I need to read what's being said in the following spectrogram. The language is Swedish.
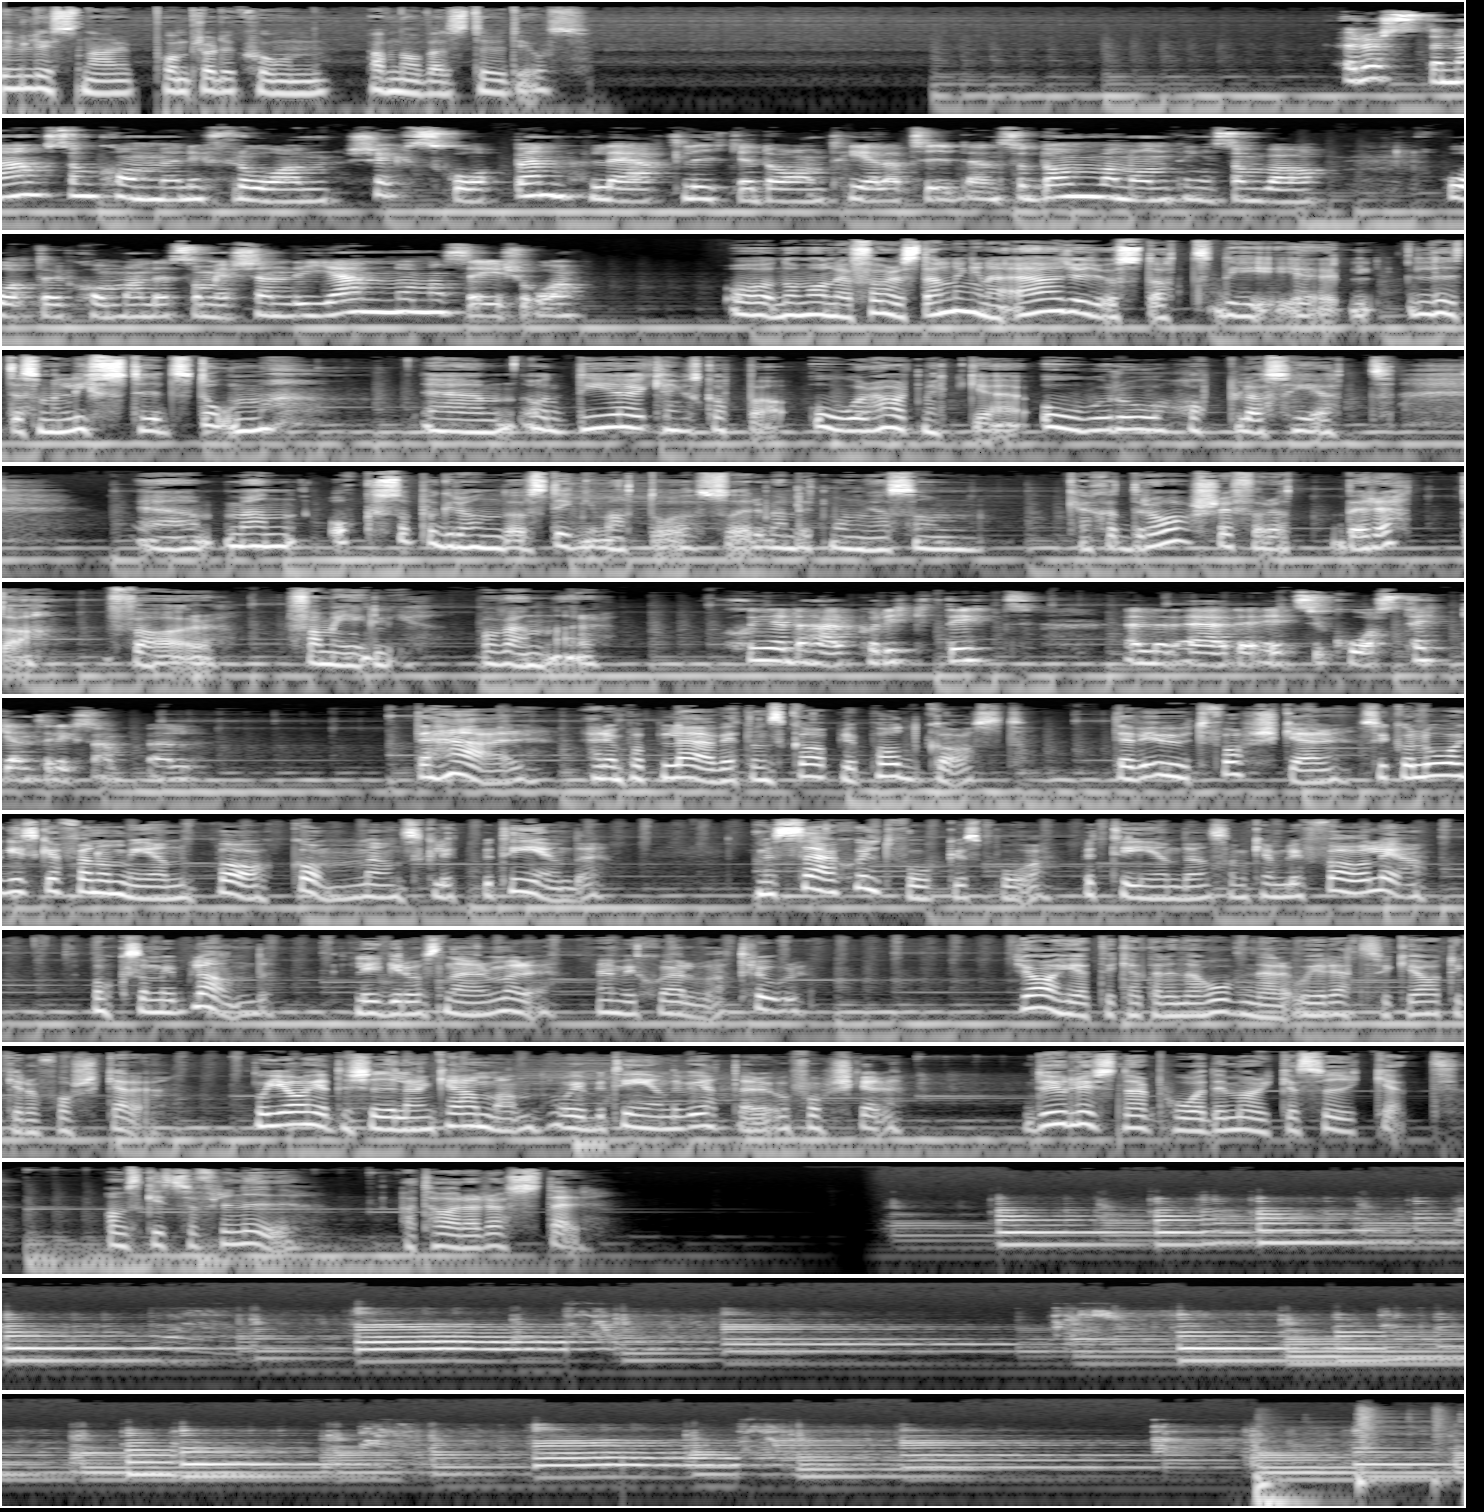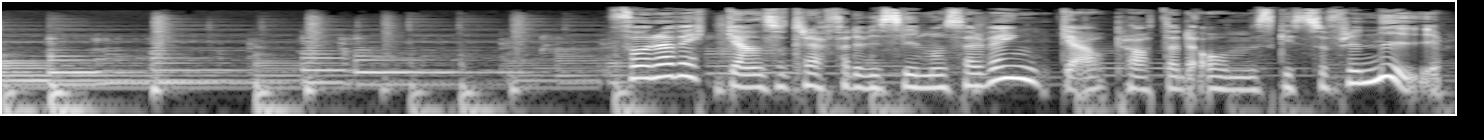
Du lyssnar på en produktion av Novel Studios. Rösterna som kommer ifrån köksskåpen lät likadant hela tiden, så de var någonting som var återkommande som jag kände igen om man säger så. Och de vanliga föreställningarna är ju just att det är lite som en livstidsdom. Ehm, och det kan ju skapa oerhört mycket oro, hopplöshet. Ehm, men också på grund av stigmat då så är det väldigt många som kanske drar sig för att berätta för familj och vänner. Sker det här på riktigt? Eller är det ett psykostecken till exempel? Det här är en populärvetenskaplig podcast där vi utforskar psykologiska fenomen bakom mänskligt beteende. Med särskilt fokus på beteenden som kan bli farliga och som ibland ligger oss närmare än vi själva tror. Jag heter Katarina Hovner och är rättspsykiatriker och forskare. Och jag heter Shilan Kamman och är beteendevetare och forskare. Du lyssnar på Det mörka psyket. Om schizofreni. Att höra röster. Veckan så träffade vi Simon Cervenka och pratade om schizofreni.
